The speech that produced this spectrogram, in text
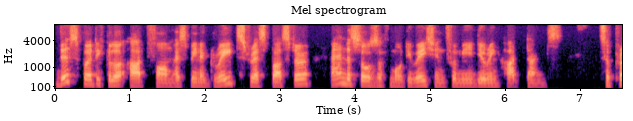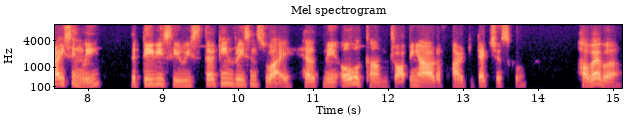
this particular art form has been a great stress buster and a source of motivation for me during hard times. Surprisingly, the TV series 13 Reasons Why helped me overcome dropping out of architecture school. However,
